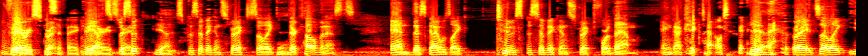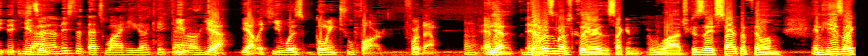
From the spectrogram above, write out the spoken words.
very, very specific and yeah, very specific, strict. Yeah. specific and strict. So like Yeah. they're Calvinists, and this guy was like too specific and strict for them and got kicked out. Yeah, right. So like he, he's yeah, I a missed that. That's why he got kicked he- out. yeah yeah like he was going too far for them. And yeah, that, that was much clearer the second watch because they start the film and he's like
